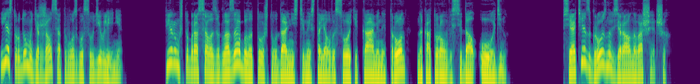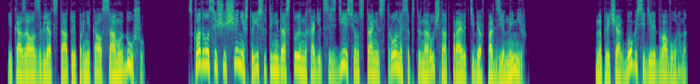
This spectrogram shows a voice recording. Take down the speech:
и я с трудом удержался от возгласа удивления. Первым, что бросалось в глаза, было то, что у дальней стены стоял высокий каменный трон, на котором восседал Один. Всеотец грозно взирал на вошедших, и, казалось, взгляд статуи проникал в самую душу. Складывалось ощущение, что если ты недостоин находиться здесь, он встанет с трона и собственноручно отправит тебя в подземный мир. На плечах бога сидели два ворона,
